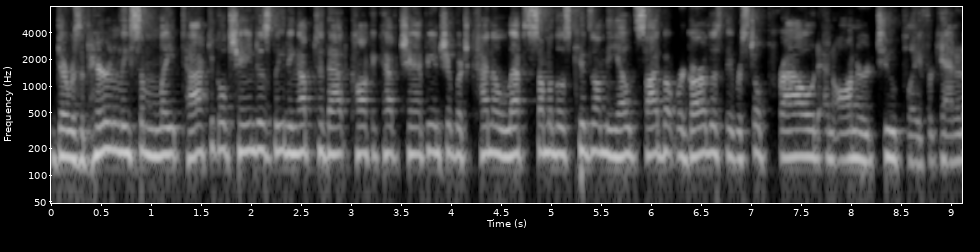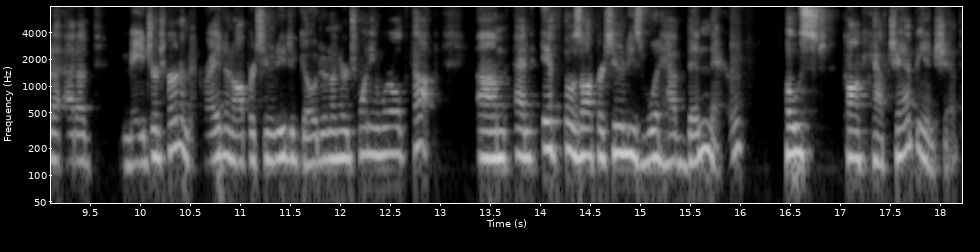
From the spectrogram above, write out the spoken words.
There was apparently some late tactical changes leading up to that CONCACAF championship, which kind of left some of those kids on the outside. But regardless, they were still proud and honored to play for Canada at a major tournament, right? An opportunity to go to an under 20 World Cup. Um, and if those opportunities would have been there post CONCACAF championship,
